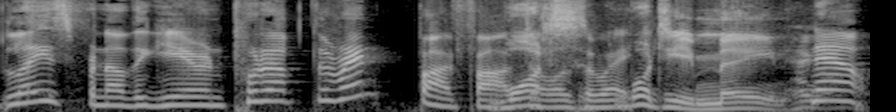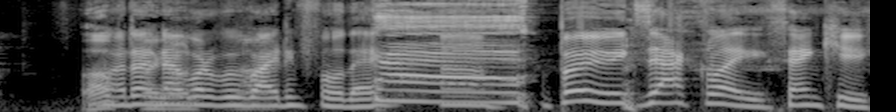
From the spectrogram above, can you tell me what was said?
lease for another year and put up the rent by five dollars a week." what do you mean? Hang now, on. Oh, I don't know on. what we're No. waiting for there. Oh, boo! Exactly. Thank you.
